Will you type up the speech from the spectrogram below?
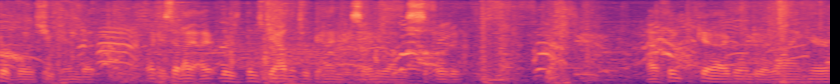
short bow shoot in, but like I said, I, I those javelins were behind me, so I knew I was supported. I think uh, I go into a line here.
